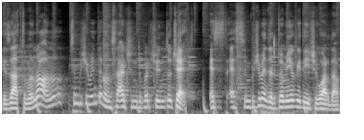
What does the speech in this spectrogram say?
Esatto, ma no, no, semplicemente non sai al 100%. Cioè, è, è semplicemente il tuo amico che ti dice, guarda,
